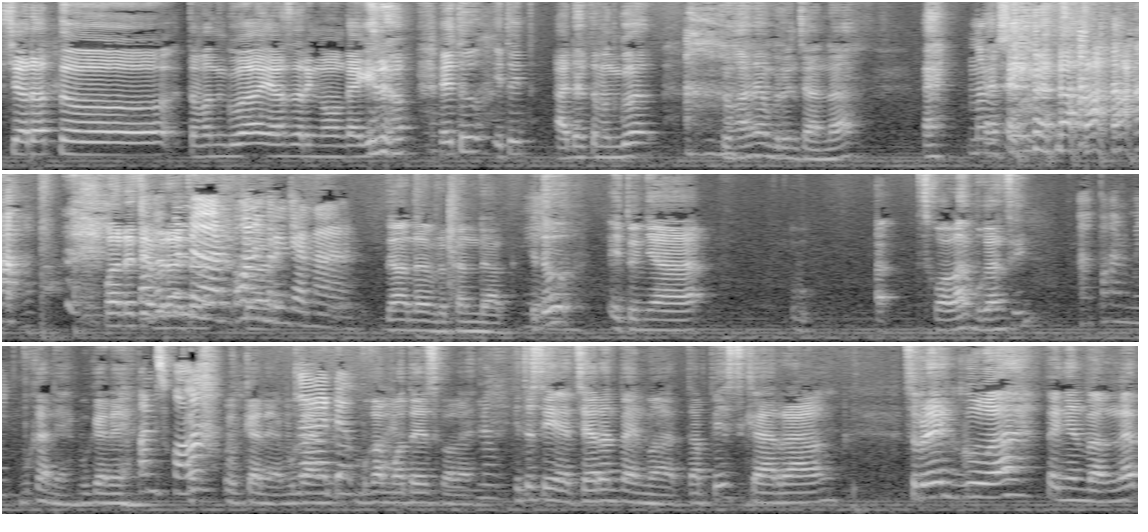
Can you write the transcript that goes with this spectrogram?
Shout out tuh teman gue yang sering ngomong kayak gitu. Itu itu ada temen gue Tuhan yang berencana. Eh Manusia. eh, manusia tapi berencana. benar Tuhan yang berencana. Tuhan yang berkehendak. Iya. itu itunya uh, sekolah bukan sih apaan men? Bukan ya bukan ya. Apaan sekolah? Bukan ya bukan Nggak ada, bukan bukan. motonya sekolah. No. itu sih Ed Sheeran pengen banget. Tapi sekarang sebenarnya gua pengen banget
